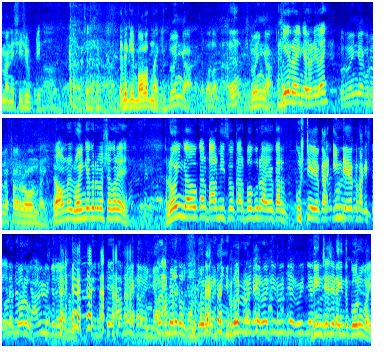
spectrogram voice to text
মানে শিশুটি আচ্ছা আচ্ছা। এটা কি বলদ নাকি? রোহিঙ্গা। হ্যাঁ? রোহিঙ্গা। কে রোহিঙ্গা রনি ভাই? রোহিঙ্গা ব্যবসা করে রহন ভাই। রহন ভাই রোহিঙ্গা করে ব্যবসা করে? রোহিঙ্গা হোক আর বার্মিস হোক আর বগুড়া হোক আর কুষ্টিয়া হোক আর ইন্ডিয়া হোক পাকিস্তান এটা গরু আমি রোহিঙ্গা আপনি এটা কল দিন শেষে এটা কিন্তু গরু ভাই।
